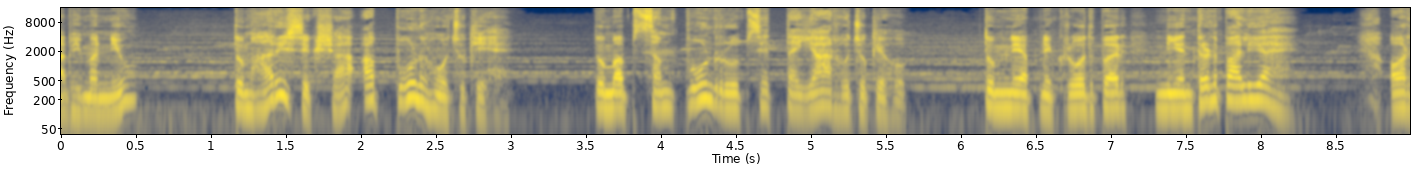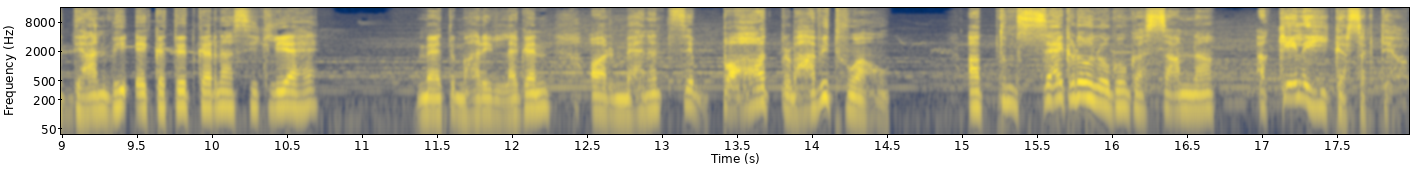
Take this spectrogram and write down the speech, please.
अभिमन्यु, तुम्हारी शिक्षा अब पूर्ण हो चुकी है। तुम अब संपूर्ण रूप से तैयार हो चुके हो। तुमने अपने क्रोध पर नियंत्रण पा लिया है और ध्यान भी एकत्रित करना सीख लिया है। मैं तुम्हारी लगन और मेहनत से बहुत प्रभावित हुआ हूँ। अब तुम सैकड़ों लोगों का सामना अकेले ही कर सकते हो।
